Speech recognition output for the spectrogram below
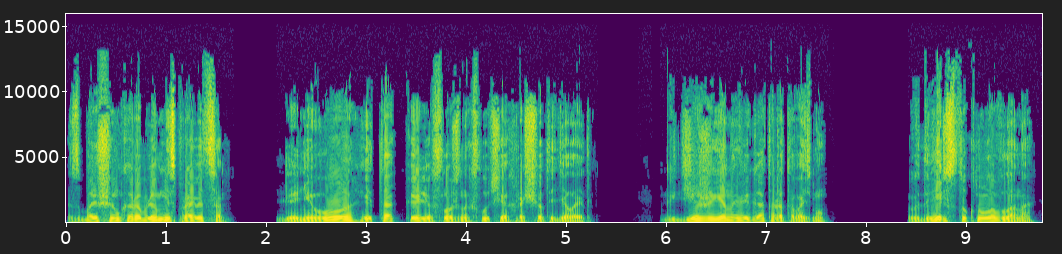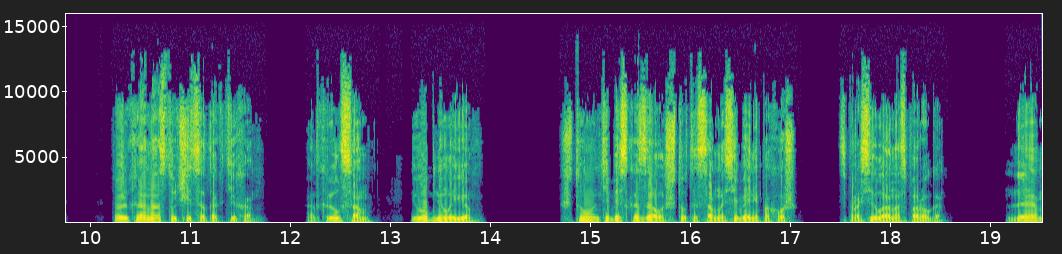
с большим кораблем не справится. Для него и так Келли в сложных случаях расчеты делает. Где же я навигатора-то возьму? В дверь стукнула Влана. Только она стучится так тихо. Открыл сам и обнял ее. «Что он тебе сказал, что ты сам на себя не похож?» — спросила она с порога. «Да,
